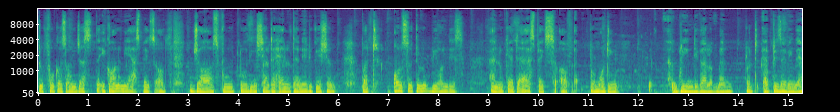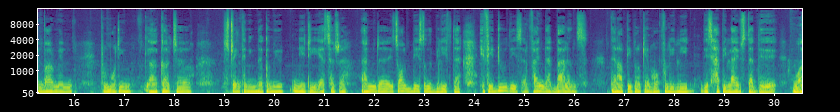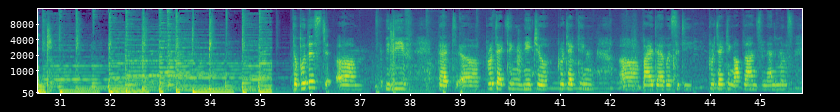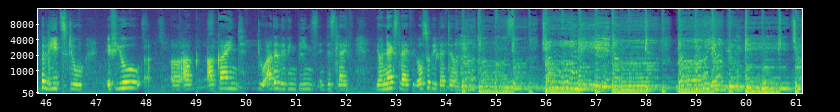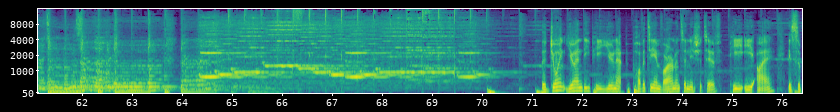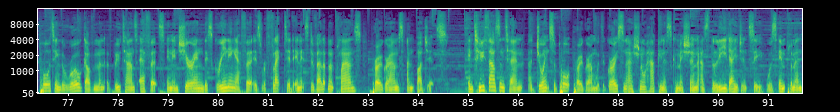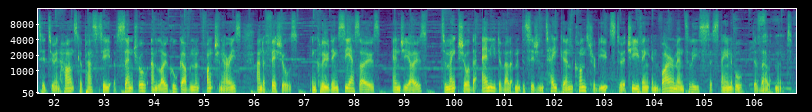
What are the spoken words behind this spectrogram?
to focus on just the economy aspects of jobs, food, clothing, shelter, health, and education, but also to look beyond this and look at aspects of promoting green development, uh, preserving the environment, promoting uh, culture, strengthening the community, etc. And uh, it's all based on the belief that if we do this and find that balance, then our people can hopefully lead these happy lives that they want. The Buddhists um, believe that uh, protecting nature, protecting uh, biodiversity, protecting our plants and animals leads to if you uh, are, are kind to other living beings in this life, your next life will also be better. The joint UNDP UNEP Poverty Environment Initiative, PEI, is supporting the Royal Government of Bhutan's efforts in ensuring this greening effort is reflected in its development plans, programs, and budgets. In 2010, a joint support program with the Gross National Happiness Commission as the lead agency was implemented to enhance capacity of central and local government functionaries and officials, including CSOs, NGOs, to make sure that any development decision taken contributes to achieving environmentally sustainable development.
